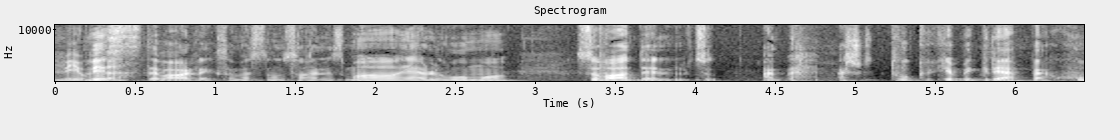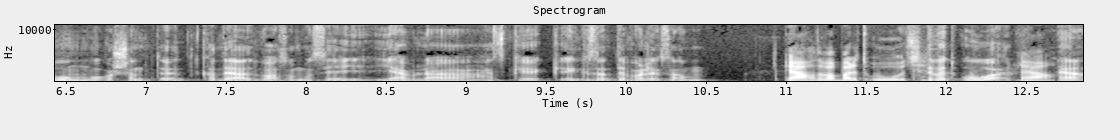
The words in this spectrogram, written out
vi Hvis det var liksom Hvis noen sa liksom 'Å, jævlig homo', så var det så, jeg, jeg tok jo ikke begrepet homo og skjønte hva det var som å si 'jævla heskuk. Ikke sant. Det var liksom ja, det var bare et ord. Det var et ord. Ja.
